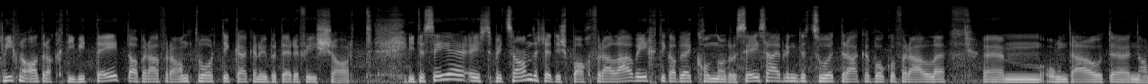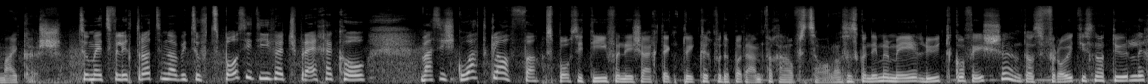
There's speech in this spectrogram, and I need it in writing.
gleich noch Attraktivität, aber auch Verantwortung gegenüber dieser Fischart. In der See ist es ein bisschen anders. Dort ist Bachforelle auch wichtig, aber da kommt noch der Seesaibling dazu, die Regenbogenforelle ähm, und auch der Namaikösch. Um jetzt vielleicht trotzdem noch ein bisschen auf das Positive zu sprechen kommen, was ist gut gelaufen? Das Positive ist eigentlich die Entwicklung der Patentverkaufszahlen. Also es gehen immer mehr Leute fischen das freut uns natürlich.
